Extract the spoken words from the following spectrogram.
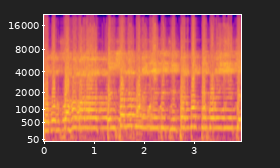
তখন সাহাবারা টেনশনে পড়ে গিয়েছে, চিন্তার মধ্যে পড়ে গিয়েছে,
